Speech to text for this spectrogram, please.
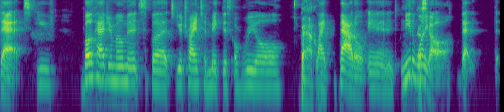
that. You've both had your moments but you're trying to make this a real battle. like battle and neither one of y'all that, that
